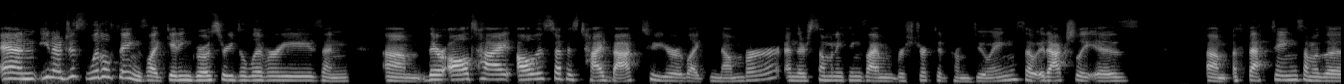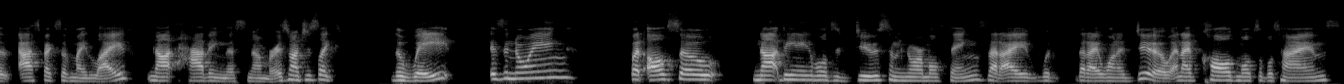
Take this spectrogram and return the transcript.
and you know, just little things like getting grocery deliveries and um, they're all tied all this stuff is tied back to your like number and there's so many things i'm restricted from doing. So it actually is um, affecting some of the aspects of my life not having this number. It's not just like the weight is annoying but also not being able to do some normal things that i would that i want to do. And i've called multiple times.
